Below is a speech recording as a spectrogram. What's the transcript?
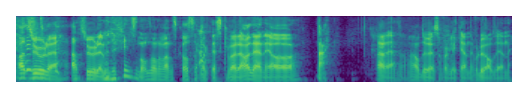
Jeg tror det, jeg tror det. Men det finnes noen sånne mennesker også, faktisk. Bare alle enige og Nei. Det er det. Ja, du er selvfølgelig ikke enig, for du er aldri enig.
